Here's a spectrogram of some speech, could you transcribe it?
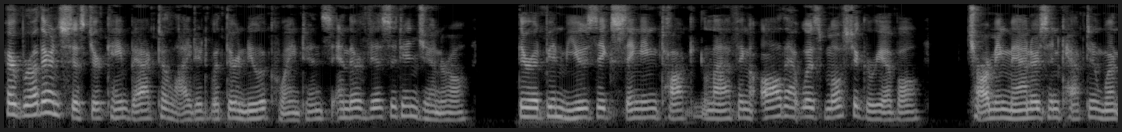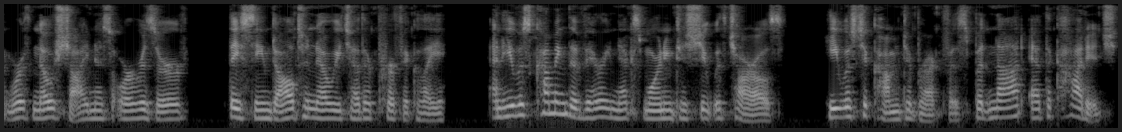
Her brother and sister came back delighted with their new acquaintance and their visit in general. There had been music, singing, talking, laughing, all that was most agreeable. Charming manners in Captain Wentworth, no shyness or reserve. They seemed all to know each other perfectly, and he was coming the very next morning to shoot with Charles. He was to come to breakfast, but not at the cottage,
